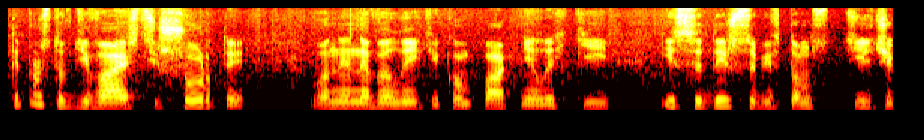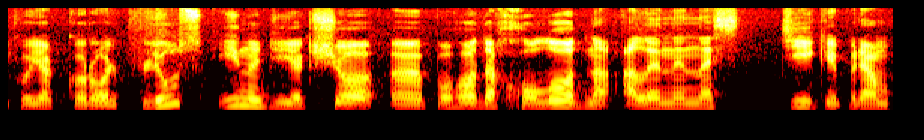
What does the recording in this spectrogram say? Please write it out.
Ти просто вдіваєш ці шорти, вони невеликі, компактні, легкі, і сидиш собі в тому стільчику як король. Плюс іноді, якщо е, погода холодна, але не настільки прям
